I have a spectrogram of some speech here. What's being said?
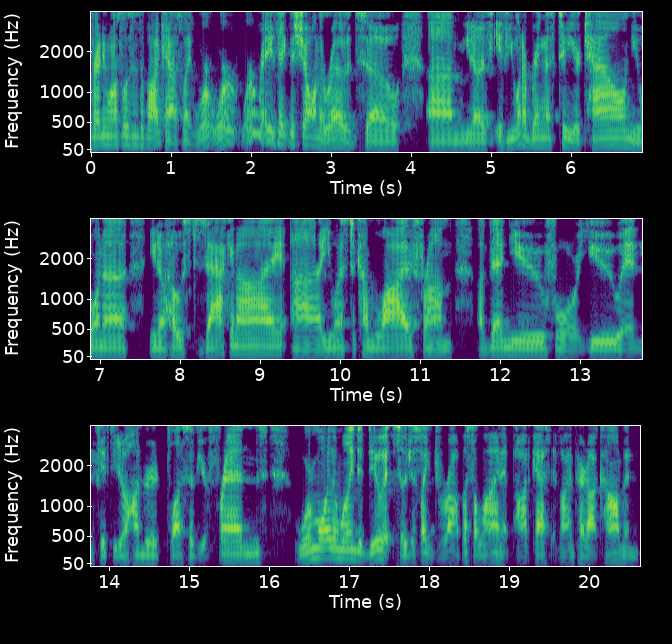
for anyone else listens to podcasts. Like we're we're we're ready to take the show on the road. So um, you know, if if you want to bring us to your town, you want to you know host Zach and I, uh, you want us to come live from a venue for you and fifty to hundred plus of your friends, we're more than willing to do it. So just like drop us a line at podcast at vinepair.com and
